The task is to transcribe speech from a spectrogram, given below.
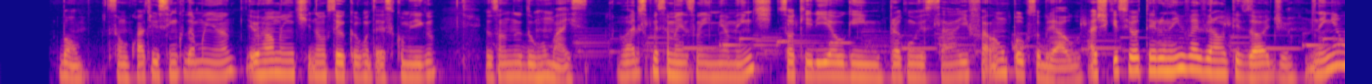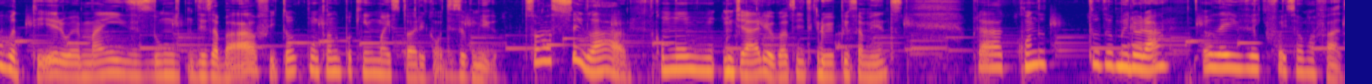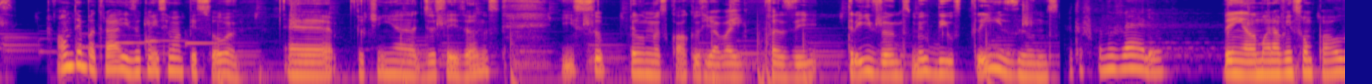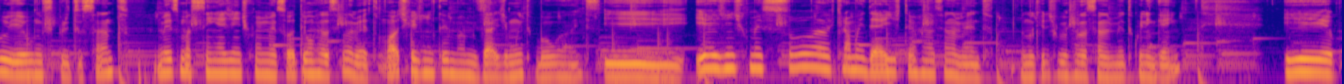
Bom, são 4 e 5 da manhã. Eu realmente não sei o que acontece comigo. Eu só não durmo mais. Vários pensamentos vêm em minha mente, só queria alguém para conversar e falar um pouco sobre algo. Acho que esse roteiro nem vai virar um episódio, nem é um roteiro, é mais um desabafo e tô contando um pouquinho uma história que aconteceu comigo. Só sei lá, como um, um diário, eu gosto de escrever pensamentos para quando tudo melhorar, eu leio e ver que foi só uma fase. Há um tempo atrás eu conheci uma pessoa, é, eu tinha 16 anos, isso pelos meus cálculos já vai fazer Três anos, meu Deus, três anos. Eu tô ficando velho. Bem, ela morava em São Paulo e eu no Espírito Santo. Mesmo assim, a gente começou a ter um relacionamento. Lógico que a gente teve uma amizade muito boa antes. E, e a gente começou a criar uma ideia de ter um relacionamento. Eu nunca tive um relacionamento com ninguém. E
